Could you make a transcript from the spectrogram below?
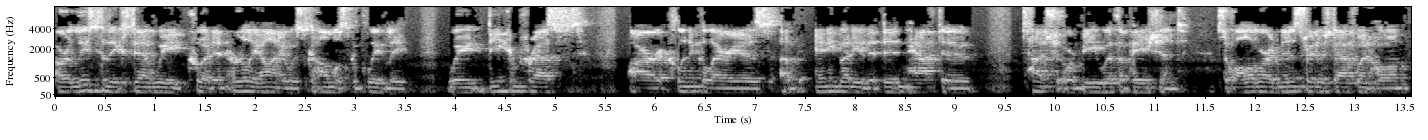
or at least to the extent we could, and early on it was almost completely, we decompressed our clinical areas of anybody that didn't have to touch or be with a patient. So all of our administrative staff went home.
